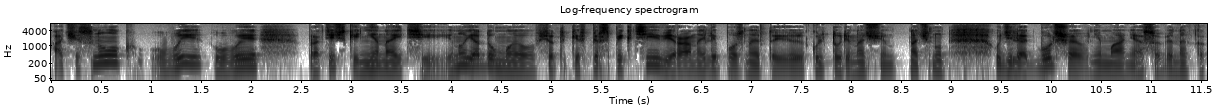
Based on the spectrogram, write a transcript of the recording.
А чеснок, увы, увы, практически не найти. И, ну, я думаю, все-таки в перспективе рано или поздно этой культуре начнут, начнут уделять большее внимание, особенно как,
